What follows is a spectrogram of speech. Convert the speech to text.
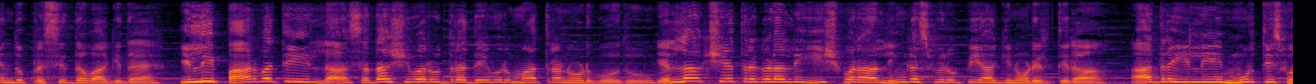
ಎಂದು ಪ್ರಸಿದ್ಧವಾಗಿದೆ. ಇಲ್ಲಿ ಪಾರ್ವತಿ ಇಲ್ಲ, ಸದಾಶಿವ ರುದ್ರ ದೇವರು ಮಾತ್ರ ನೋಡಬಹುದು. ಎಲ್ಲಾ ಕ್ಷೇತ್ರಗಳಲ್ಲಿ ಈಶ್ವರ ಲಿಂಗ ಸ್ವರೂಪಿಯಾಗಿ ನೋಡಿರ್ತೀರಾ. ಆದ್ರೆ ಇಲ್ಲಿ ಮೂರ್ತಿ ಸ್ವರೂಪ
